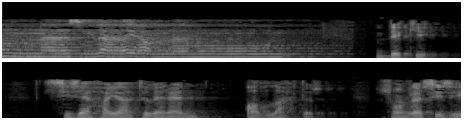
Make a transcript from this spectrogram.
النَّاسِ لَا يَعْلَمُونَ De ki, size hayatı veren Allah'tır. Sonra sizi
